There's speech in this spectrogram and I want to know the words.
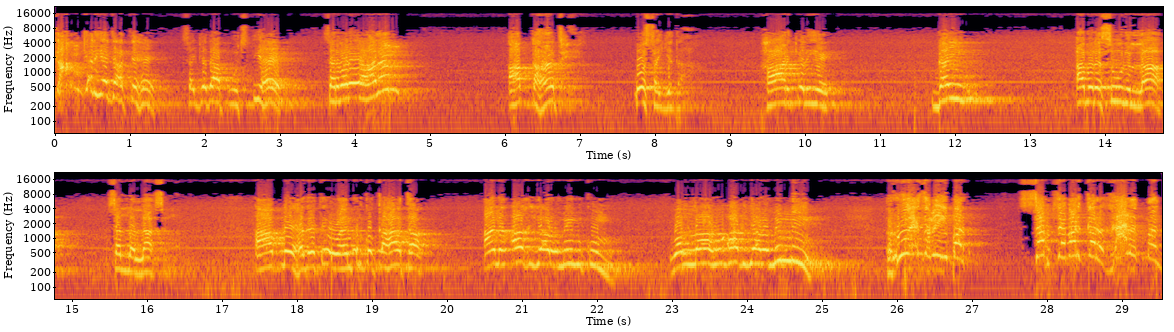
काम के लिए जाते हैं, सैयदा पूछती है, सरवर आलम, आप कहाँ थे? वो सैयदा, हार के लिए गई। अब रसूलुल्लाह वसल्लम, आपने हज़रत ओमर को कहा था, अन अगयर मिनकुम, वल्लाह अग अगयर मिन्नी। रूए ज़मीन पर सबसे बढ़कर गैरतमंद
